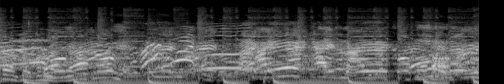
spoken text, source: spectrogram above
Ceklan deh, ceklan. Ceklan.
